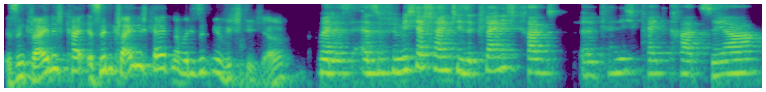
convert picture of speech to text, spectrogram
es sind Kleinigkeiten, es sind Kleinigkeiten, aber die sind mir wichtig, ja. Das, also für mich erscheint diese Kleinigkeit, äh, Kleinigkeit gerade sehr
